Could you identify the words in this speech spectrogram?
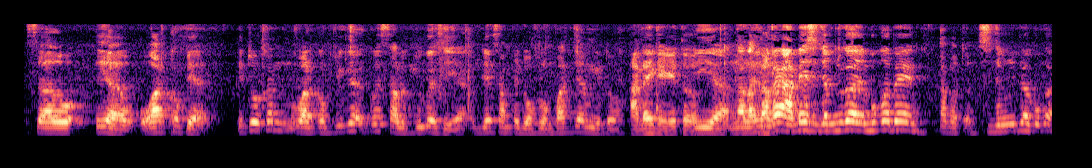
selalu iya warkop ya itu kan warkop juga gue salut juga sih ya dia sampai 24 jam gitu Ada yang kayak gitu. iya ngalahin Bahkan ada yang sejam juga yang buka, Beng. apa tuh Sejam juga buka.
